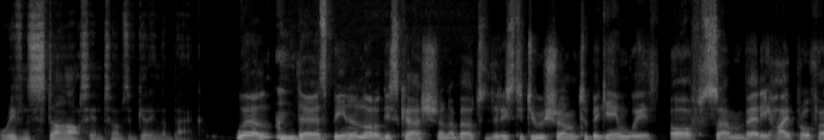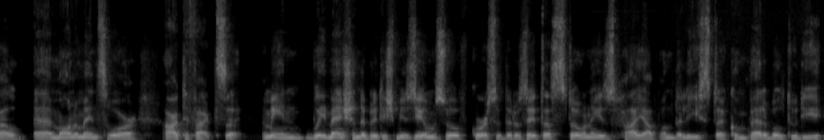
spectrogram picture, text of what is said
or even start in terms of getting them back? Well, there's been a lot of discussion about the restitution to begin with of some very high profile uh, monuments or artifacts. I mean, we mentioned the British Museum, so of course the Rosetta Stone is high up on the list, uh, comparable to the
